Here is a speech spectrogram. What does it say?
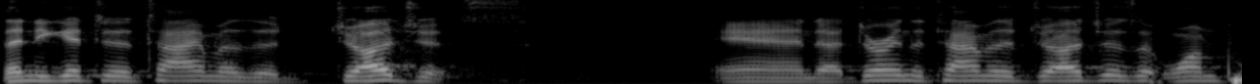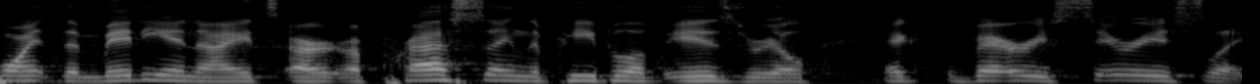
Then you get to the time of the judges. And uh, during the time of the judges, at one point, the Midianites are oppressing the people of Israel very seriously.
